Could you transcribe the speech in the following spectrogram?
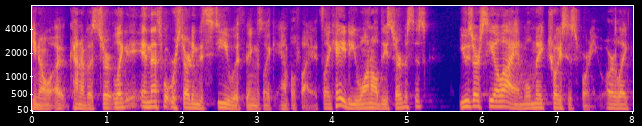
you know, a kind of a certain like and that's what we're starting to see with things like Amplify. It's like, "Hey, do you want all these services? Use our CLI and we'll make choices for you." Or like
